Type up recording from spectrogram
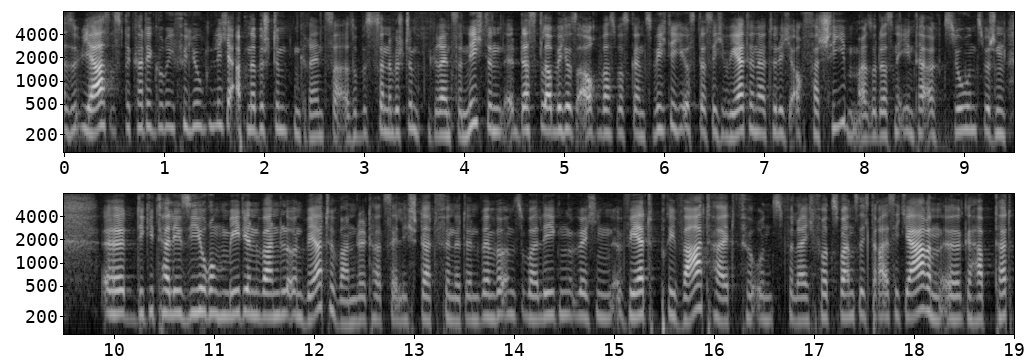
Also ja, es ist eine Kategorie für Jugendliche ab einer bestimmten Grenze, also bis zu einer bestimmten Grenze nicht. Denn das, glaube ich, ist auch was, was ganz wichtig ist, dass sich Werte natürlich auch verschieben. Also dass eine Interaktion zwischen äh, Digitalisierung, Medienwandel und Wertewandel tatsächlich stattfindet. Denn wenn wir uns überlegen, welchen Wert Privatheit für uns vielleicht vor 20, 30 Jahren äh, gehabt hat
